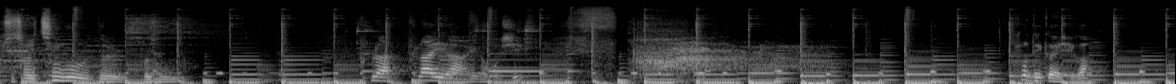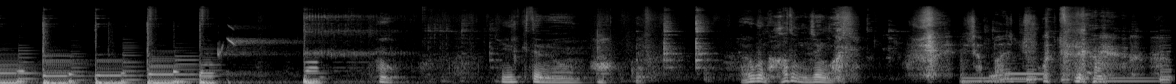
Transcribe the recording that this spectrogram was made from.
혹시 저희 친구들 보셨나요? 플라, 플라이어 아이가 뭐지? 풀어드릴까요, 제가? 이렇게 되면 열고 나가도 문제인 거 아니야? 자빠져 죽을 것 같은데.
